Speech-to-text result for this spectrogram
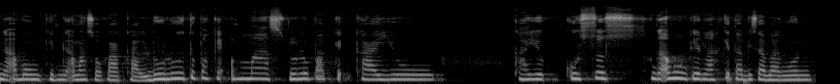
Nggak mungkin nggak masuk akal. Dulu itu pakai emas dulu pakai kayu kayu khusus. Nggak mungkin lah kita bisa bangun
